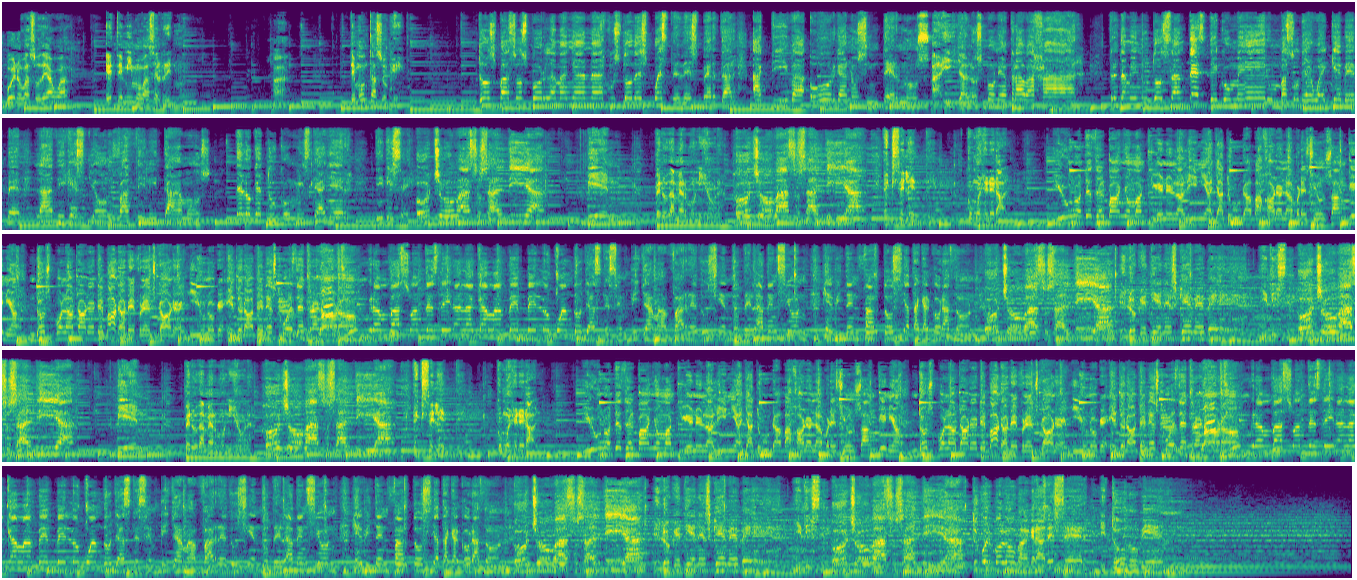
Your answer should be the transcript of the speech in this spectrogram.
Bueno, vaso de agua, este mismo va a ser el ritmo. Ah, ¿te montas o qué? Dos vasos por la mañana justo después de despertar. Activa órganos internos, ahí. Ya los pone a trabajar. 30 minutos antes de comer un vaso de agua hay que beber. La digestión facilitamos de lo que tú comiste ayer. Y dice, ocho vasos al día. Bien, pero dame armonía ahora Ocho vasos al día Excelente, como en general y uno desde el baño mantiene la línea ya dura, bajar la presión sanguínea. Dos por la tarde para refrescar y uno que hidrate después de entrenar. Un gran vaso antes de ir a la cama, bébelo cuando ya estés en pijama. Va reduciéndote la tensión, evita infartos y ataca el corazón. Ocho vasos al día es lo que tienes que beber. Dice, ocho vasos al día. Bien pero dame armonía ahora. Ocho vasos al día. Excelente, como en general. Y uno desde el baño mantiene la línea ya dura, bajar la presión sanguínea. Dos por la tarde para refrescar y uno que hidrate después de entrenar. Un gran vaso antes de ir a la cama, bébelo cuando ya estés en pijama. Va reduciéndote la tensión, evita infartos y ataca el corazón. Ocho vasos al día es lo que tienes que beber y dice ocho vasos al día, tu cuerpo lo va a agradecer y todo bien.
